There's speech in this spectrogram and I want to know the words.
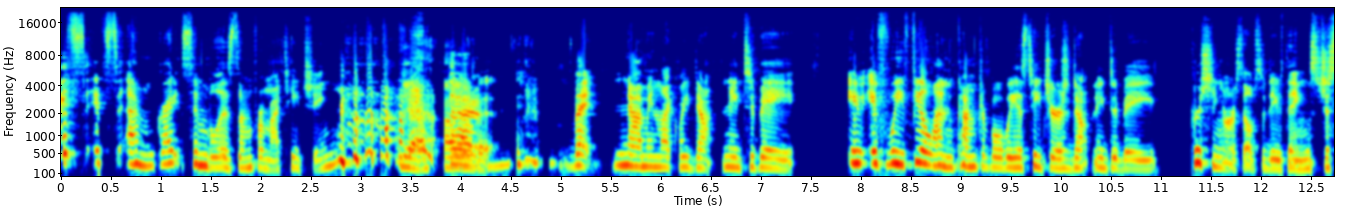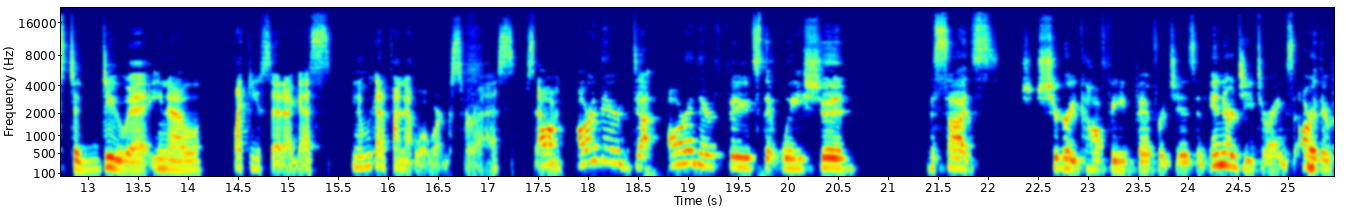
It's it's um great symbolism for my teaching. yeah i love it Um, But no, I mean like we don't need to be if, if we feel uncomfortable, we as teachers don't need to be pushing ourselves to do things just to do it. You know, like you said, I guess you know we got to find out what works for us. So are, are there are there foods that we should besides sugary coffee beverages and energy drinks are there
